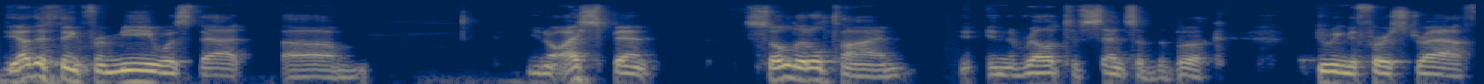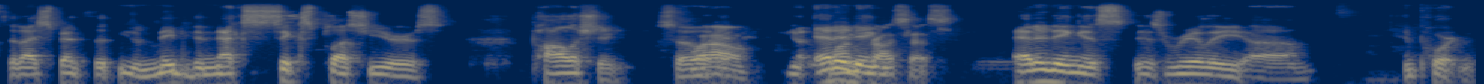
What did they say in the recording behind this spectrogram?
the other thing for me was that, um, you know, I spent so little time in the relative sense of the book doing the first draft that I spent the, you know, maybe the next six plus years polishing. So, wow. you know, editing Long process. Editing is is really um, important.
